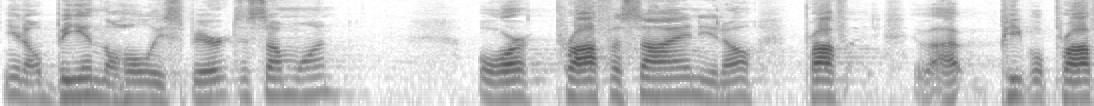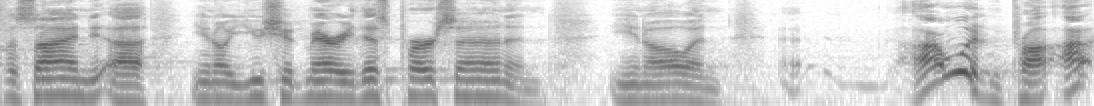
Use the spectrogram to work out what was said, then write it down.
you know being the holy spirit to someone or prophesying you know prof- uh, people prophesying uh, you know you should marry this person and you know and I wouldn't, pro- I,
